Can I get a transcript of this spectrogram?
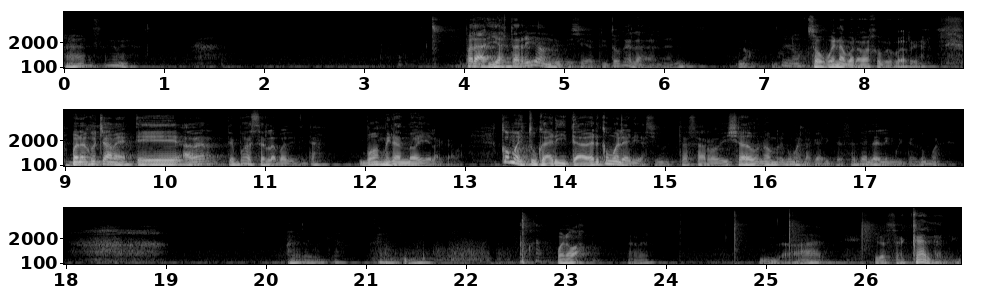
A ver, sácame. Pará, ¿y hasta arriba dónde te llega? ¿Te toca la nariz? No. No. Sos buena para abajo, pero para arriba. Bueno, escúchame, eh, a ver, ¿te puedo hacer la paletita? Vos mirando ahí a la cama. ¿Cómo es tu carita? A ver, ¿cómo le harías? Si estás arrodillado a un hombre, ¿cómo es la carita? Saca la lengüita, ¿cómo es? A ver, de vuelta. Bueno, va. A ver. Dale. Pero sacá la lengua.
